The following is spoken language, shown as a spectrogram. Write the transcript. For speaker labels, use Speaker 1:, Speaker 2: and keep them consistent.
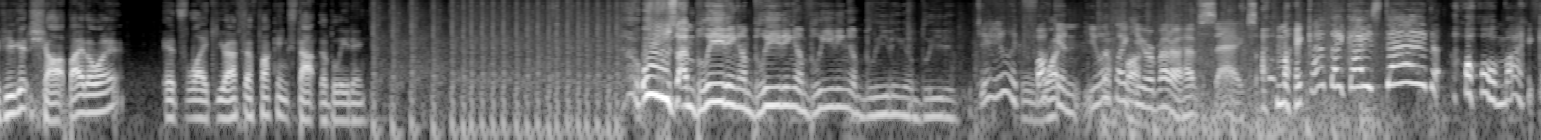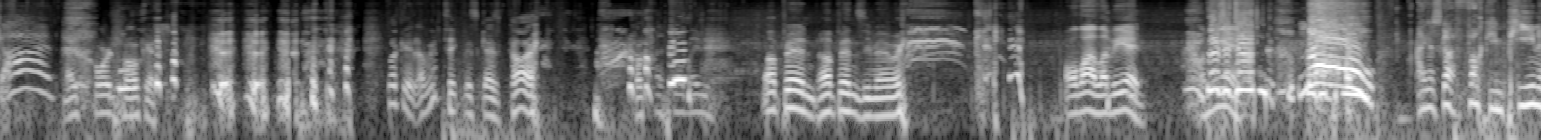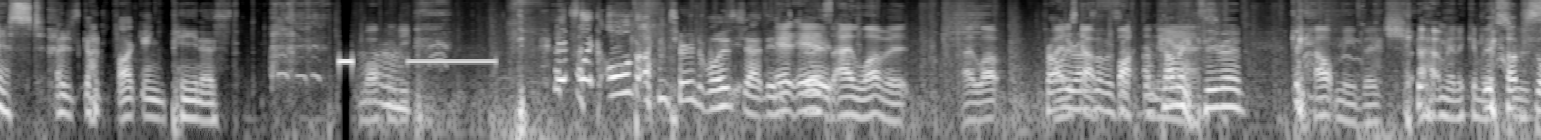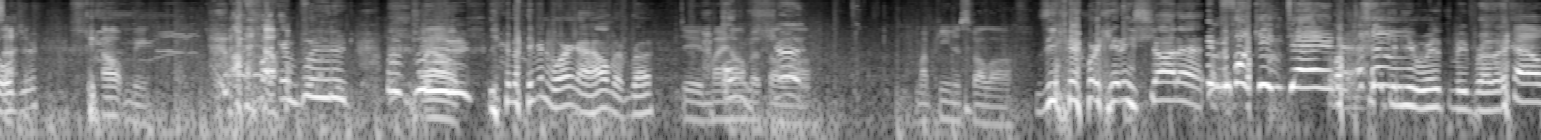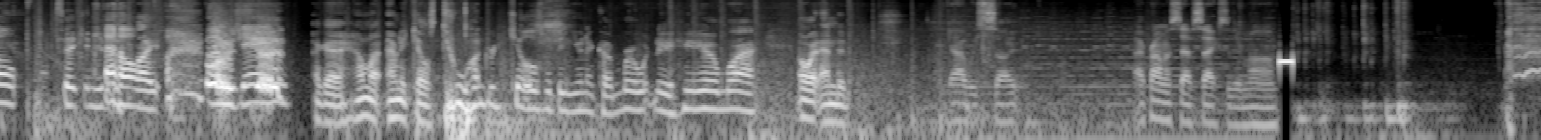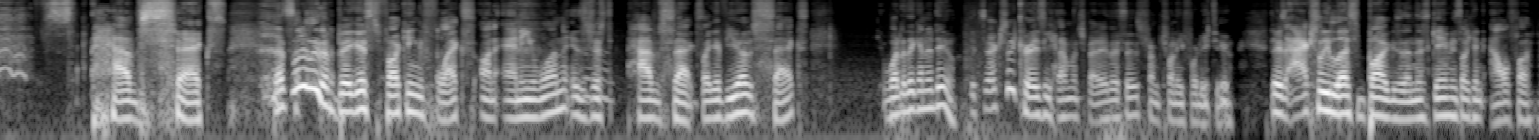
Speaker 1: If you get shot, by the way, it's like you have to fucking stop the bleeding.
Speaker 2: Ooh, I'm bleeding, I'm bleeding, I'm bleeding, I'm bleeding, I'm bleeding. Dude, you look fucking, you look like
Speaker 1: fuck?
Speaker 2: you were about to have sex. Oh my god, that guy's dead! Oh my god.
Speaker 1: Nice Ford Focus. Fuck it, I'm gonna take this guy's car. up in, up in, Z-Man.
Speaker 2: Hold on, let me in. Let
Speaker 1: There's
Speaker 2: me
Speaker 1: a
Speaker 2: in.
Speaker 1: dude!
Speaker 2: No! I just got fucking penised.
Speaker 1: I just got fucking penised.
Speaker 2: Welcome to
Speaker 1: It's like old unturned voice chat, dude.
Speaker 2: It
Speaker 1: It's
Speaker 2: is.
Speaker 1: great.
Speaker 2: I love it. I love.
Speaker 1: Probably
Speaker 2: just
Speaker 1: runs
Speaker 2: got
Speaker 1: on the
Speaker 2: fucked
Speaker 1: I'm
Speaker 2: the
Speaker 1: coming,
Speaker 2: ass.
Speaker 1: Z-Man.
Speaker 2: Help me, bitch. I'm gonna commit
Speaker 1: Get up,
Speaker 2: suicide.
Speaker 1: soldier.
Speaker 2: Help me.
Speaker 1: I'm fucking bleeding. I'm bleeding. You're not even wearing a helmet, bro.
Speaker 2: Dude, my
Speaker 1: Oh,
Speaker 2: helmet
Speaker 1: shit.
Speaker 2: fell off. My penis fell off.
Speaker 1: Z-Man, we're getting shot at.
Speaker 2: I'm fucking dead.
Speaker 1: I'm taking you with me, brother.
Speaker 2: Help.
Speaker 1: taking you to
Speaker 2: Help.
Speaker 1: fight.
Speaker 2: Oh,
Speaker 1: Oh
Speaker 2: damn.
Speaker 1: shit. Okay, how much? How many kills? 200 kills with the Unica, bro. What the hell, boy? Oh, it ended.
Speaker 2: God, we suck. I promised to have sex with your mom.
Speaker 1: Have sex. That's literally the biggest fucking flex on anyone. Is just have sex. Like if you have sex, what are they gonna do? It's actually crazy how much better this is from 2042. There's actually less bugs, and this game is like an alpha.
